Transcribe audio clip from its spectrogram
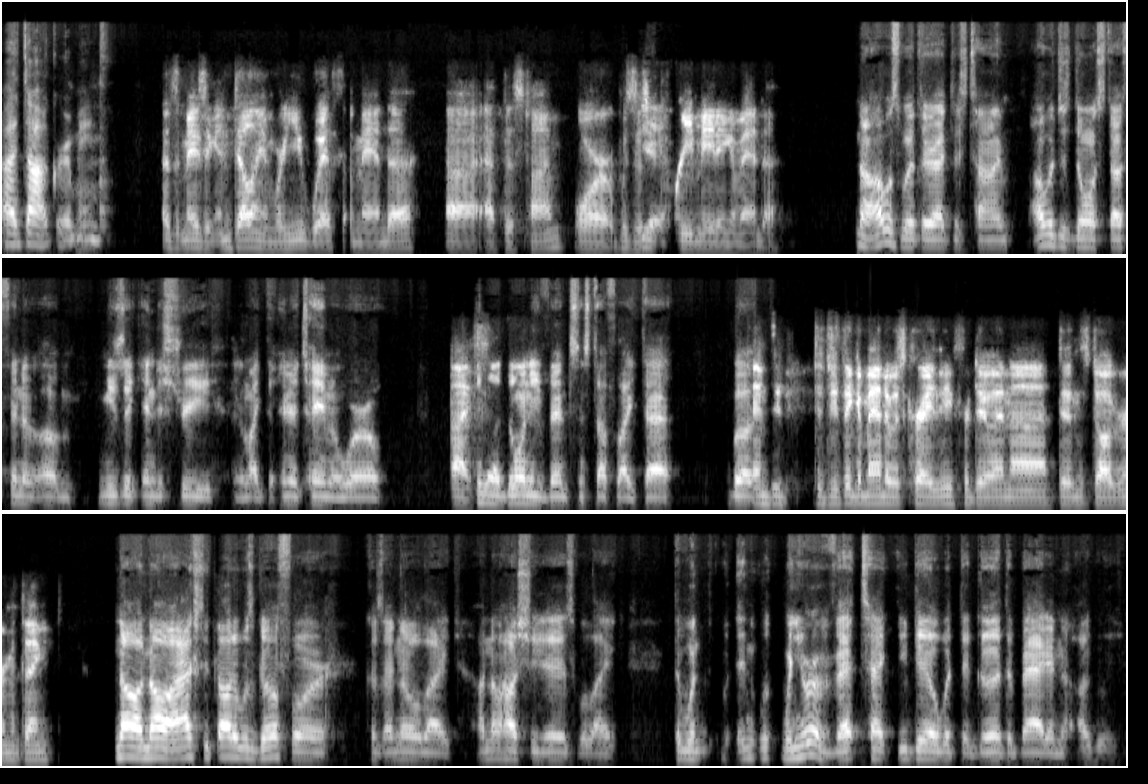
uh, dog grooming. That's amazing. And Deleon, were you with Amanda uh, at this time, or was this Yeah. pre-meeting Amanda? No, I was with her at this time. I was just doing stuff in the um, music industry and like the entertainment world, Nice. you know, doing events and stuff like that. But and did, did you think Amanda was crazy for doing uh doing this dog grooming thing? no, no, I actually thought it was good for her because I know, like, I know how she is. But like, the, when when you're a vet tech, you deal with the good, the bad, and the ugly.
